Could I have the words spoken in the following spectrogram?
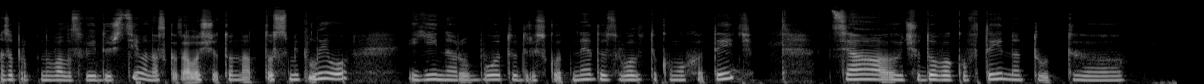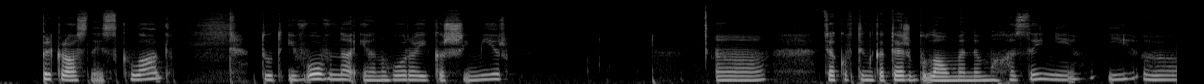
Запропонувала своїй дочці, вона сказала, що то надто смітливо, і їй на роботу дрес-код не дозволить такому ходити. Ця чудова ковтина, тут е, прекрасний склад. Тут і вовна, і ангора, і кашемір. Е, Ця ковтинка теж була у мене в магазині і е,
